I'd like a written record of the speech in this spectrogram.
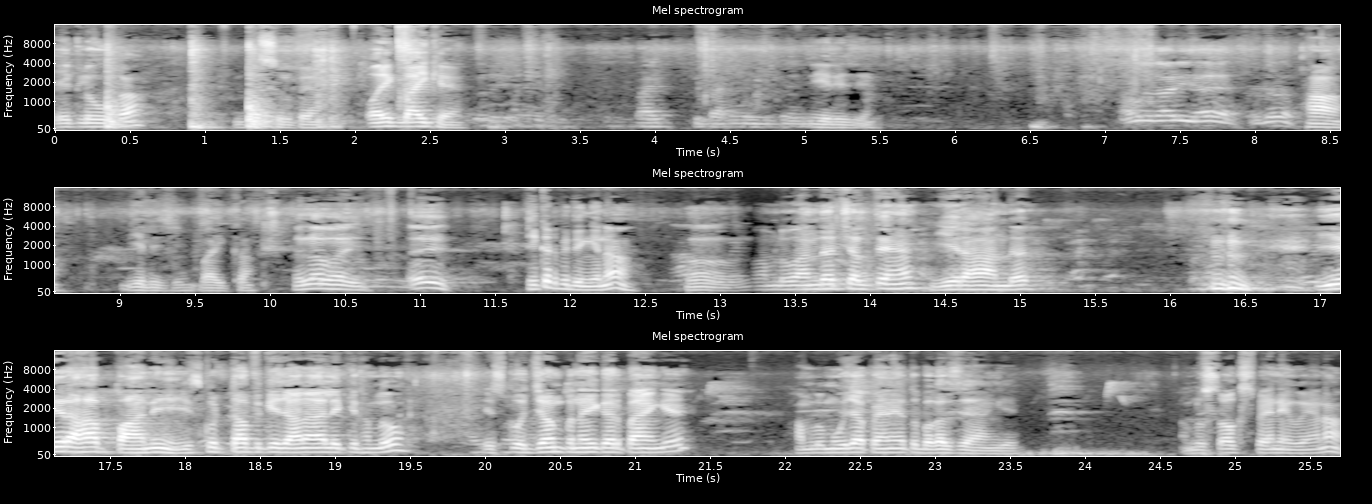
एक लोगों का दस रुपये और एक बाइक है। ये लीजिए। हाँ। ये लीजिए बाइक का। हेलो भाई। ए। टिकट भी देंगे ना? हाँ। हम लोग अंदर चलते हैं। ये रहा अंदर। ये रहा पानी। इसको टप के जाना है लेकिन हम लोग इसको जंप नहीं कर पाएँगे। हम लोग मोजा पहने हैं तो बगल से आएँगे। हम लोग सॉक्स पहने हुए हैं ना।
